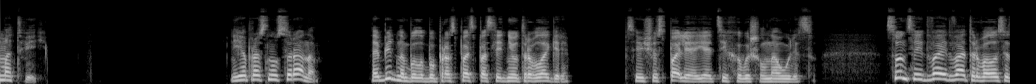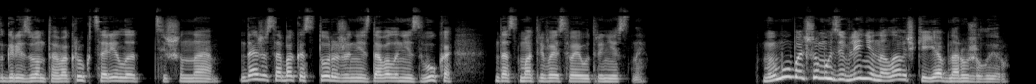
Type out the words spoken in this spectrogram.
Матвей. Я проснулся рано. Обидно было бы проспать последнее утро в лагере. Все еще спали, а я тихо вышел на улицу. Солнце едва-едва оторвалось от горизонта, вокруг царила тишина. Даже собака-сторожа не издавала ни звука, досматривая свои утренние сны. К моему большому удивлению, на лавочке я обнаружил Иру.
